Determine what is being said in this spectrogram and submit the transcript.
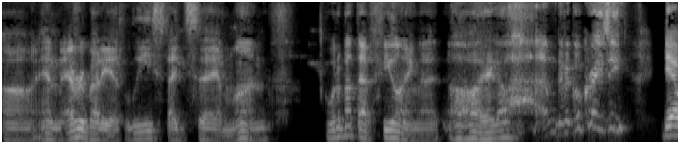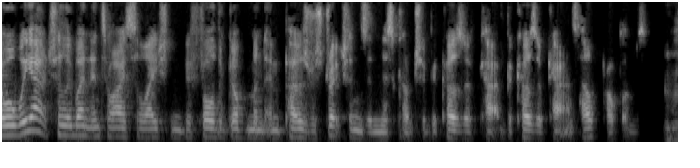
uh, and everybody at least I'd say a month. What about that feeling that oh, I'm going to go crazy? Yeah, well, we actually went into isolation before the government imposed restrictions in this country because of because of Karen's health problems. Mm-hmm.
